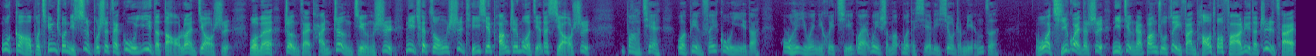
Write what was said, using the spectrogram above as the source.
我搞不清楚你是不是在故意的捣乱教室。我们正在谈正经事，你却总是提些旁枝末节的小事。抱歉，我并非故意的。我以为你会奇怪为什么我的鞋里绣着名字。我奇怪的是，你竟然帮助罪犯逃脱法律的制裁。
